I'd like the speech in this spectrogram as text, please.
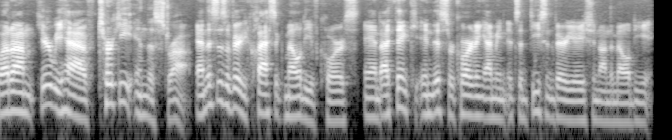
But um, here we have "Turkey in the Straw," and this is a very classic melody, of course. And I think in this recording, I mean, it's a decent variation on the melody.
